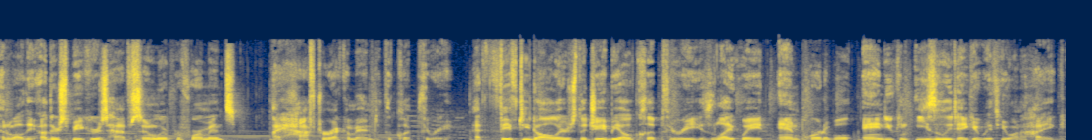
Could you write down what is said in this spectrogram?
and while the other speakers have similar performance, I have to recommend the Clip 3. At $50, the JBL Clip 3 is lightweight and portable, and you can easily take it with you on a hike.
